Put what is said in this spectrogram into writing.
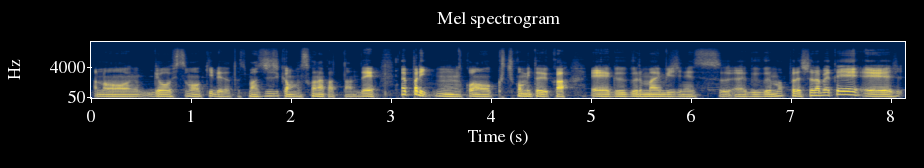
あのー、病室も綺麗だったし、待ち時間も少なかったんで、やっぱり、うん、この口コミというか、えー、Google マイビジネス、えー、Google マップで調べて、え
